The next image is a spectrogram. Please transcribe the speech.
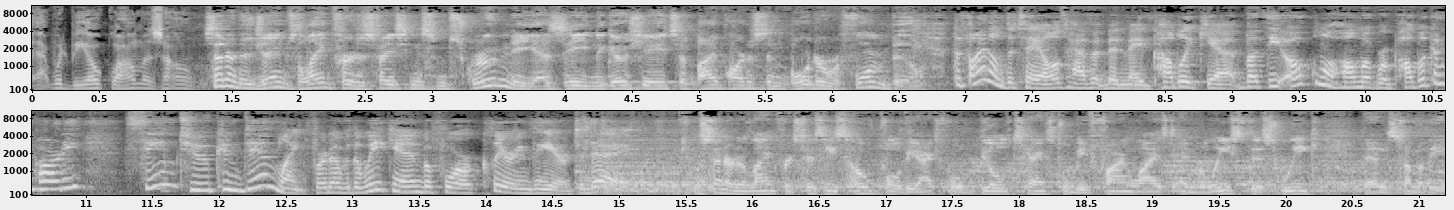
That would be Oklahoma's own. Senator James Lankford is facing some scrutiny as he negotiates a bipartisan border reform bill. The final details haven't been made public yet, but the Oklahoma Republican Party seemed to condemn Lankford over the weekend before clearing the air today. Senator Lankford says he's hopeful the actual bill text will be finalized and released this week. Then some of the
